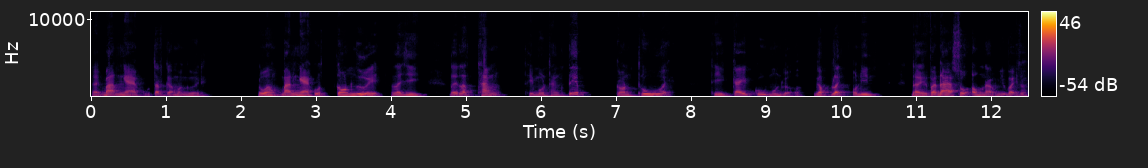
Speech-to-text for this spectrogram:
Đấy bạn ngã của tất cả mọi người này. Đúng không? Bạn ngã của con người ấy là gì? Đấy là thắng thì muốn thắng tiếp còn thu ấy thì cay cú muốn gỡ gấp lệnh on in. Đấy và đa số ông nào cũng như vậy thôi.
